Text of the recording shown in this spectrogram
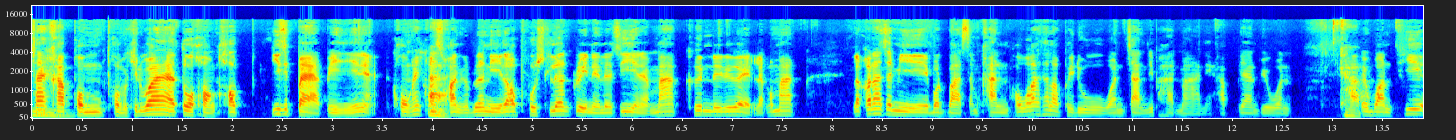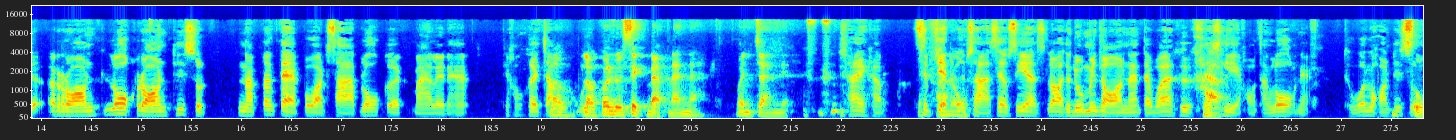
ใช่ครับผมผมคิดว่าตัวของคอป28 ปีนี้เนี่ย คงให้ความสำคัญกับเรื่องนี้ แล้วพุชเรื่อง Green Energy เนี่ยมากขึ้นเรื่อยๆ แล้วก็มาก แล้วก็น่าจะมีบทบาทสำคัญ เพราะว่าถ้าเราไปดูวันจันทร์ที่ผ่านมาเนี่ยครับยานบิวนเป็นวันที่ร้อนโลกร้อนที่สุดนับตั้งแต่ประวัติศาสตร์โลกเกิดมาเลยนะฮะ ที่เขาเคยจับเราเราก็รู้สึกแบบนั้นนะวันจันทร์เนี่ย ใช่ครับ 17องศาเซลเซียส เราอาจจะดูไม่ร้อนนะ แต่ว่าคือค่าเฉลี่ยของทั้งโลกเนี่ย ถือว่าร้อนที่สุด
